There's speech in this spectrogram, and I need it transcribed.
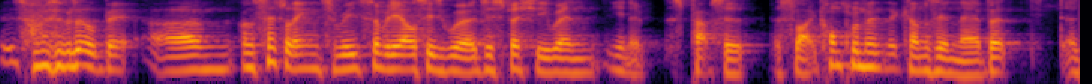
It's always a little bit um, unsettling to read somebody else's words, especially when you know there's perhaps a, a slight compliment that comes in there. But uh,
